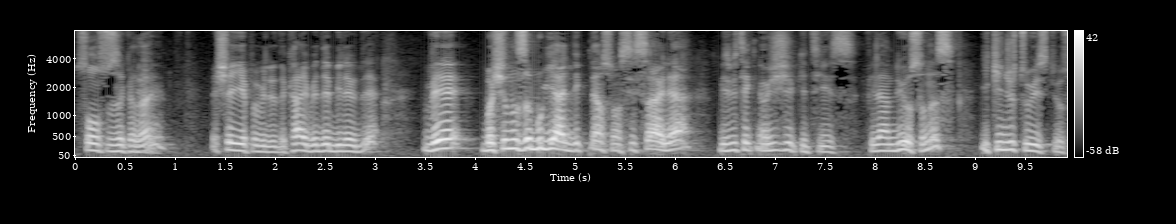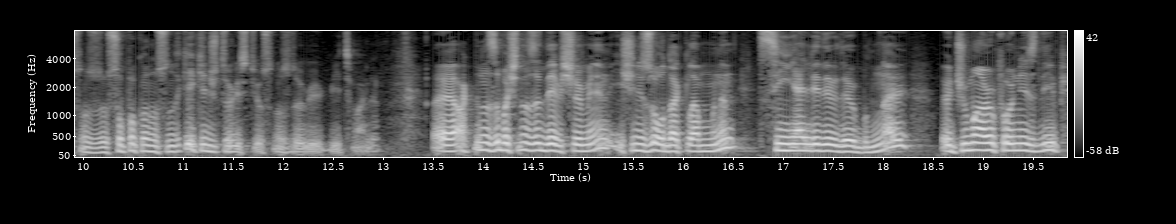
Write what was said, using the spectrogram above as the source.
sonsuza kadar şey yapabilirdi, kaybedebilirdi. ve başınıza bu geldikten sonra siz hala biz bir teknoloji şirketiyiz filan diyorsanız ikinci turu istiyorsunuzdur. Sopa konusundaki ikinci turu istiyorsunuzdur büyük bir ihtimalle. E, aklınızı başınıza devşirmenin, işinize odaklanmanın sinyalleridir bunlar. E, Cuma raporunu izleyip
